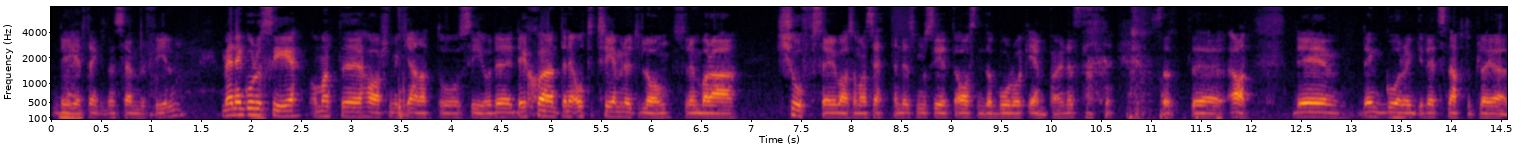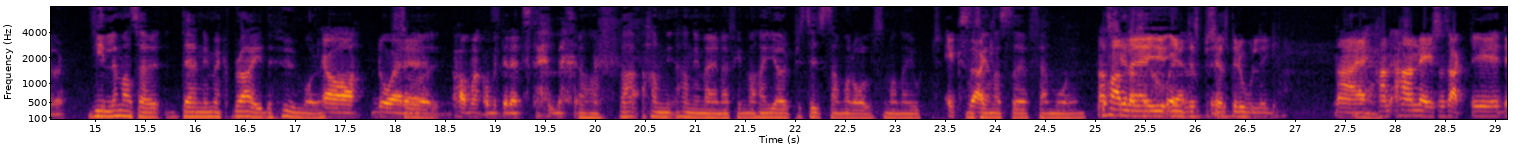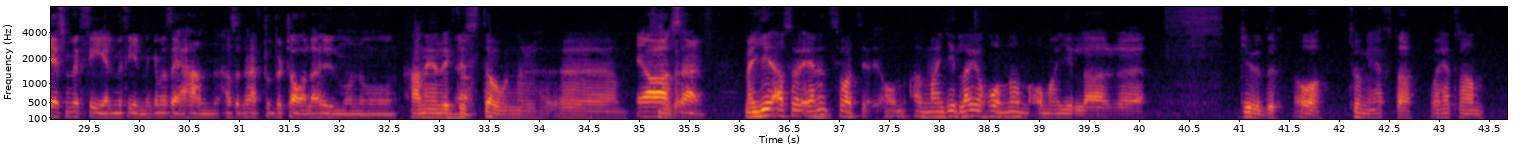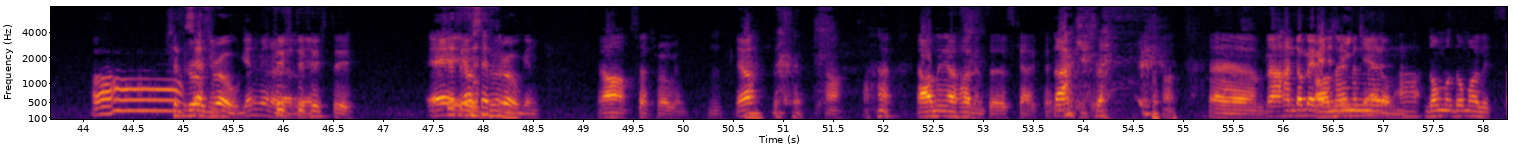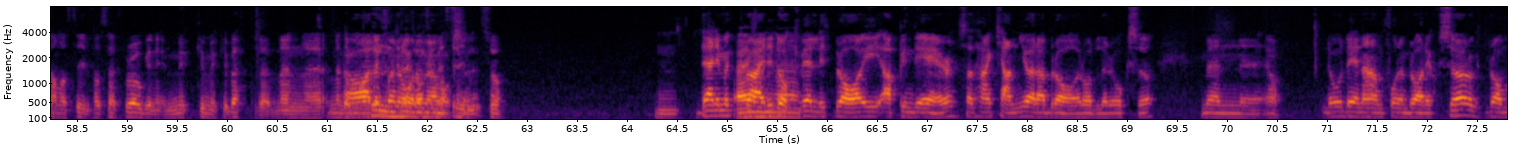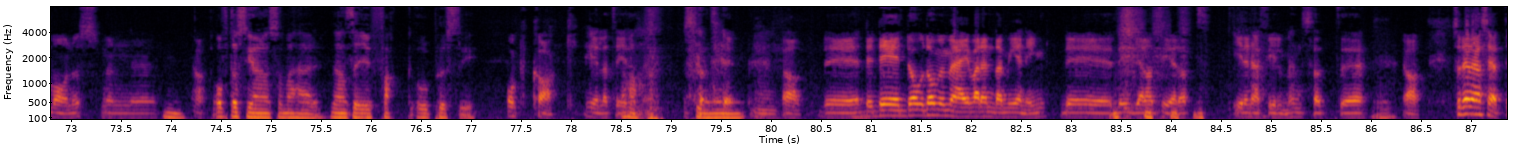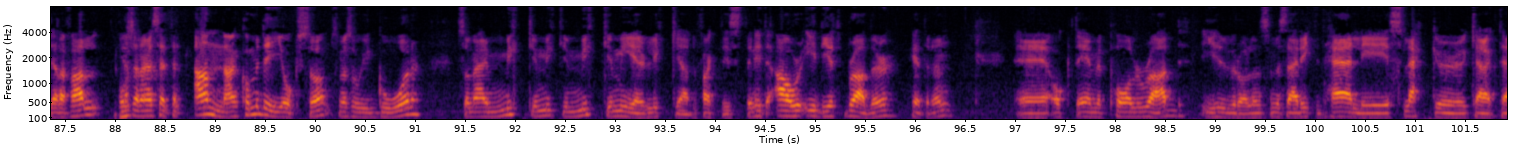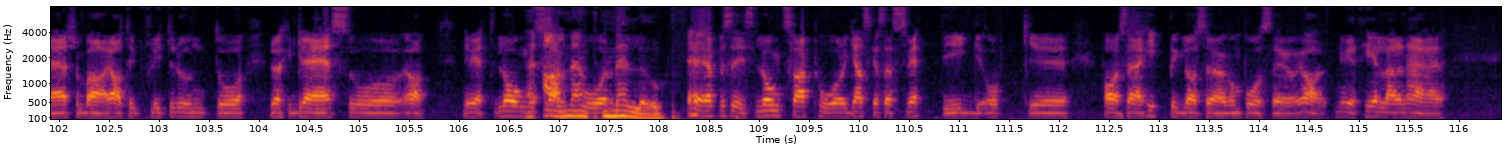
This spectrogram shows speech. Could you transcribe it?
Det är Nej. helt enkelt en sämre film. Men den går att se om man inte har så mycket annat att se. Och det, det är skönt, den är 83 minuter lång. Så den bara tjoff säger bara som man sett den. Det är som att se ett avsnitt av Boardwalk Empire nästan. så att, eh, ja. Det, den går rätt snabbt att plöja över. Gillar man så här Danny McBride-humor? Ja, då är Så- det, har man kommit till rätt ställe. Va? han, han är med i den här filmen. Han gör precis samma roll som han har gjort Exakt. de senaste fem åren. Och han spelar är ju själv. inte speciellt rolig. Nej, han, han är ju som sagt, det är det som är fel med filmen kan man säga. Han, alltså den här pubertala humorn och... Han är en riktig Ja. stoner eh, Ja, så här. Men alltså, är det inte så att om, man gillar ju honom om man gillar eh, Gud, åh, tungehäfta. Vad heter han? Ah, Seth Seth Rogen. Rogen menar du? eller? 50-50. Eh, ja, Seth Seth Rogen. Rogen. Ja, Seth Rogen. Mm. Ja. Ja. ja, men jag hörde inte skarpt. Nej, okej. Ehm, Men han, de är Ja, väldigt nej, men, lika. eh, de. de, de har lite samma stil fast Seth Rogen är mycket, mycket bättre. Men, eh, men de Ja, har det får jag hålla med om samma stil. Så. Mm. Danny McBride Nej, är men, dock eh, väldigt bra i Up in the Air. Så att han kan göra bra roller också. Men, ja. Då det är när han får en bra regissör och ett bra manus. Men, Mm. ja. Oftast gör han såna här, där han säger fuck och pussy. Och kak hela tiden. Ja, Så att, Mm. ja, det, det, det, de, de är med i varenda mening. Det, det är garanterat i den här filmen. Så att, eh, ja. Så den har jag sett i alla fall. Och Ja. sen har jag sett en annan komedi också, som jag såg igår. Som är mycket, mycket, mycket mer lyckad faktiskt. Den heter Our Idiot Brother, heter den. Eh, och det är med Paul Rudd i huvudrollen som är så här riktigt härlig slacker-karaktär som bara, ja, typ flyter runt och röker gräs och, ja, ni vet, långt svart allmänt hår. mellow. Ja, precis. Långt svart hår, ganska så svettig och eh, har så här hippieglasögon på sig och ja, ni vet hela den här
